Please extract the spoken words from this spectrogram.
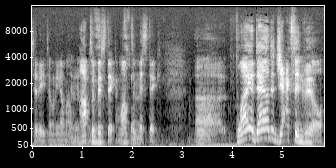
today, Tony. I'm, I'm optimistic. I'm optimistic. Uh, flying down to Jacksonville.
